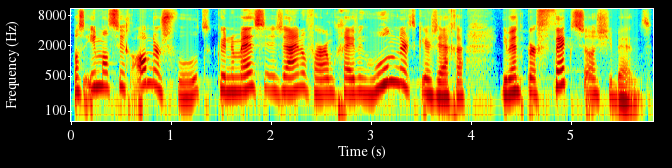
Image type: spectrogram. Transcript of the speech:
Als iemand zich anders voelt, kunnen mensen in zijn of haar omgeving honderd keer zeggen: Je bent perfect zoals je bent.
